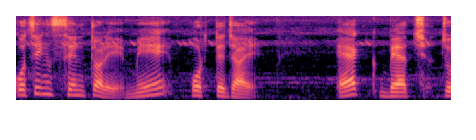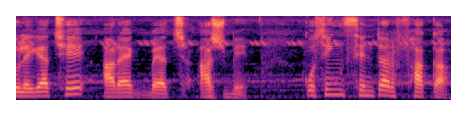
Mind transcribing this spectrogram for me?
কোচিং সেন্টারে মেয়ে পড়তে যায়। এক ব্যাচ চলে গেছে আর এক ব্যাচ আসবে। কোচিং সেন্টার ফাঁকা।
